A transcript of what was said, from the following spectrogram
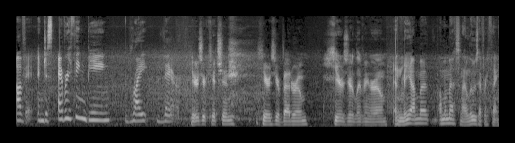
of it and just everything being right there. Here's your kitchen. Here's your bedroom. Here's your living room. And me, I'm a I'm a mess and I lose everything.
